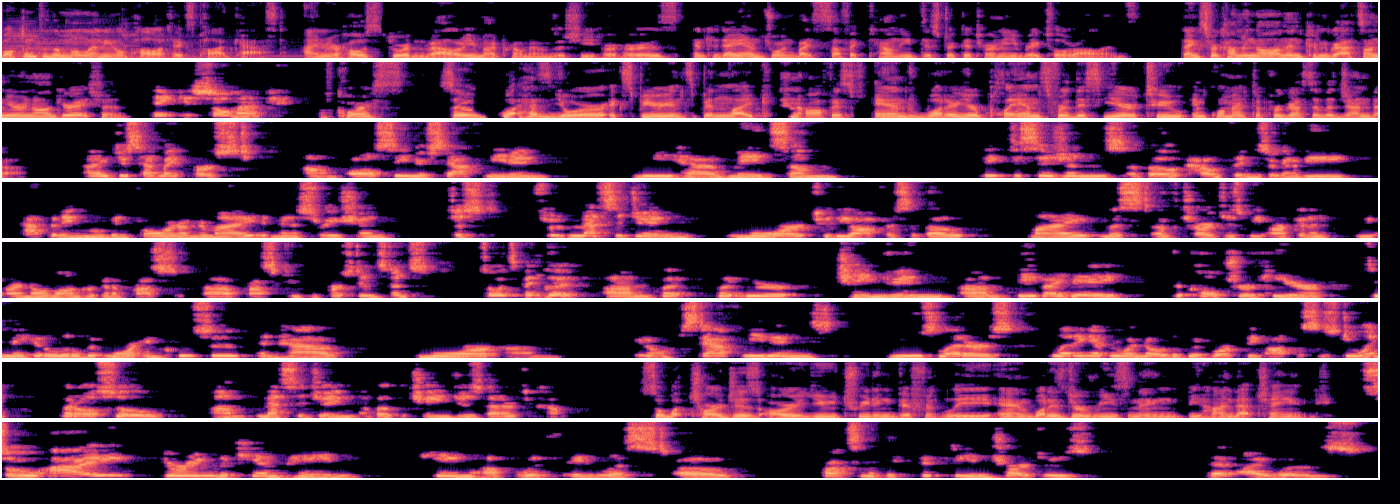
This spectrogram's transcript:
Welcome to the Millennial Politics Podcast. I'm your host, Jordan Valerie. My pronouns are she, her, hers. And today I'm joined by Suffolk County District Attorney Rachael Rollins. Thanks for coming on and congrats on your inauguration. Thank you so much. Of course. So, what has your experience been like in office, and what are your plans for this year to implement a progressive agenda? I just had my first um, all senior staff meeting. We have made some big decisions about how things are going to be happening moving forward under my administration. Just sort of messaging more to the office about my list of charges we aren't going to, we are no longer going to uh, prosecute in first instance. So it's been good. Um, but, but we're changing, um, day by day the culture here to make it a little bit more inclusive and have more, um, you know, staff meetings, newsletters, letting everyone know the good work the office is doing, but also um, messaging about the changes that are to come. So, what charges are you treating differently, and what is your reasoning behind that change? So, I, during the campaign, came up with a list of approximately 15 charges that I was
